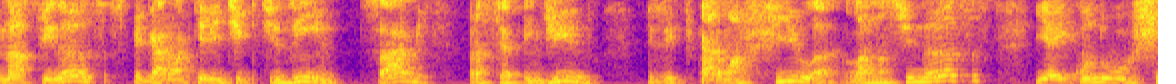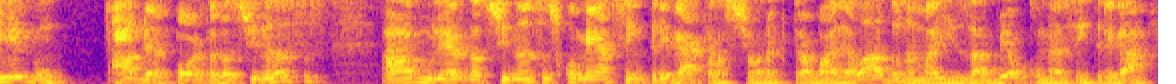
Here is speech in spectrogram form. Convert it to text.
nas finanças, pegaram aquele ticketzinho, sabe, para ser atendido, ficaram uma fila lá nas finanças, e aí quando chegam, abre a porta das finanças, a mulher das finanças começa a entregar, aquela senhora que trabalha lá, dona Maria Isabel, começa a entregar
